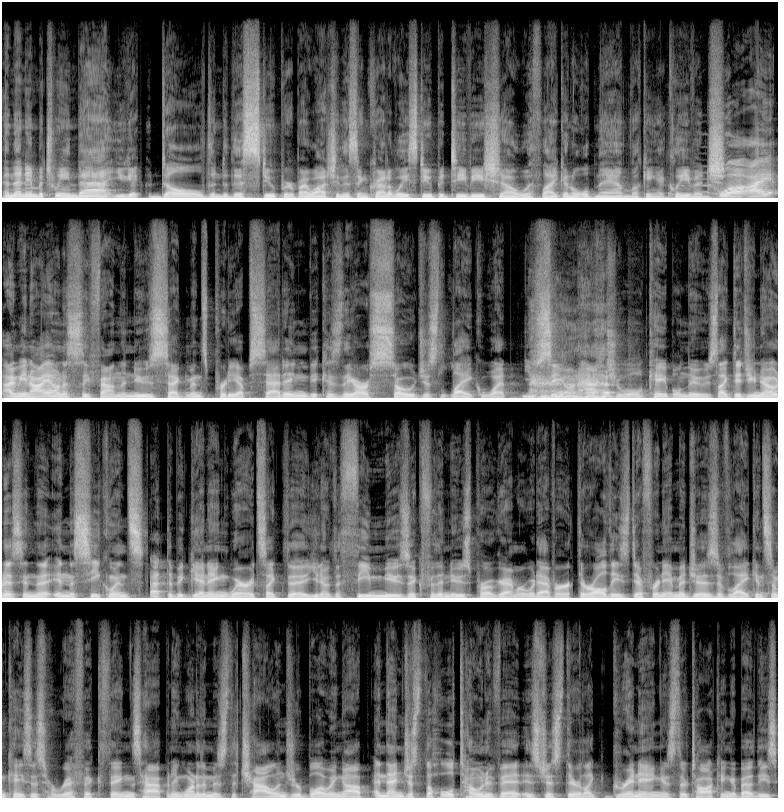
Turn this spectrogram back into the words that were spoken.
And then in between that, you get dulled into this stupor by watching this incredibly stupid TV show with like an old man looking at cleavage. Well, I I mean, I honestly found the news segments pretty upsetting because they are so just like what you see on actual cable news. Like did you notice in the in the sequence at the beginning thing where it's like the, you know, the theme music for the news program or whatever. There are all these different images of like, in some cases, horrific things happening. One of them is the Challenger blowing up. And then just the whole tone of it is just they're like grinning as they're talking about these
